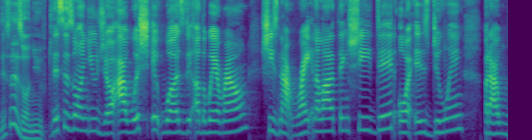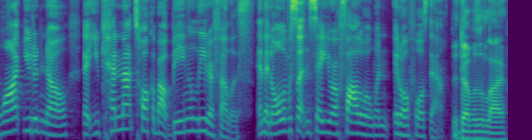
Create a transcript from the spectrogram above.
This is on you. This is on you, Joe. I wish it was the other way around. She's not right in a lot of things she did or is doing, but I want you to know that you cannot talk about being a leader, fellas, and then all of a sudden say you're a follower when it all falls down. The devil's a liar.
